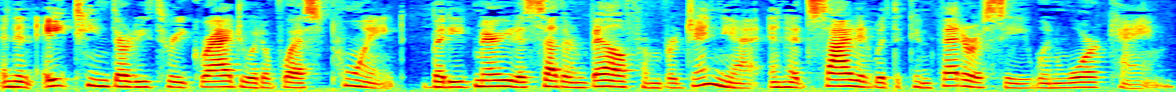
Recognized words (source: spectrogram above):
and an 1833 graduate of West Point, but he'd married a Southern belle from Virginia and had sided with the Confederacy when war came.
